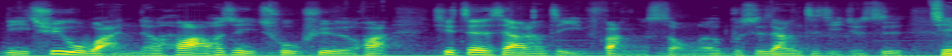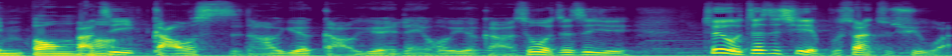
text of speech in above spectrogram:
你去玩的话，或是你出去的话，其实真的是要让自己放松，而不是让自己就是紧绷，把自己搞死，然后越搞越累或越搞。所以我这次，所以我这次其实也不算出去玩。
